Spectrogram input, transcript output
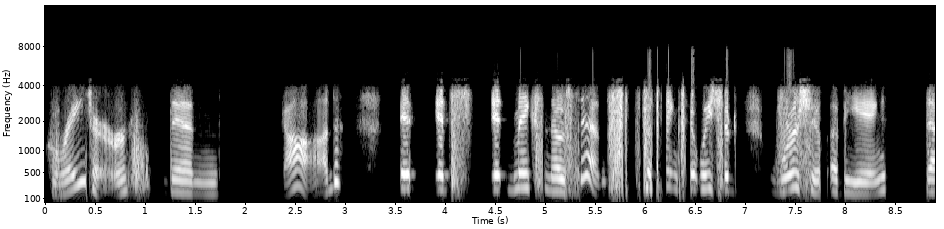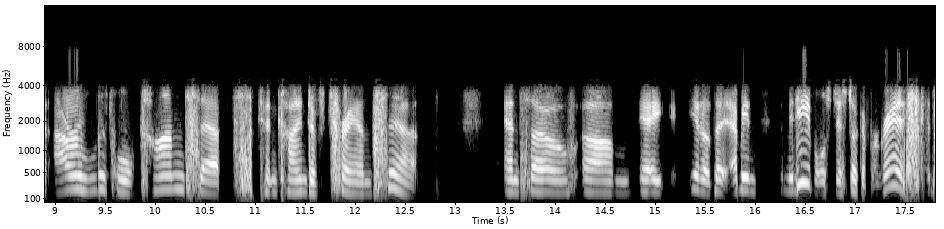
greater than God, it it's it makes no sense to think that we should worship a being that our little concepts can kind of transcend. And so, um, you know, the, I mean, the medievals just took it for granted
